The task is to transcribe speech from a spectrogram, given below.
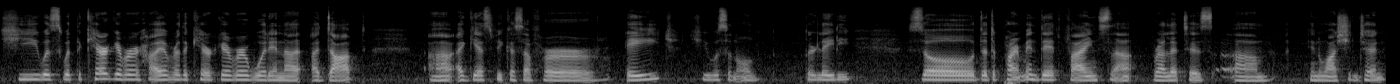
she was with the caregiver. However, the caregiver wouldn't uh, adopt. Uh, I guess because of her age, she was an older lady. So the department did find some relatives um, in Washington.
